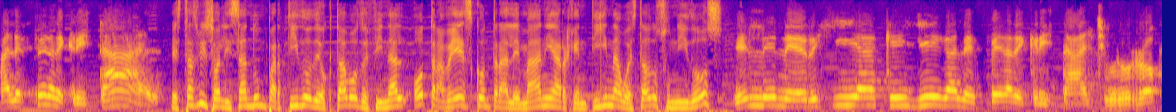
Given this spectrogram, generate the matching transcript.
a la esfera de cristal. ¿Estás visualizando un partido de octavos de final otra vez contra Alemania, Argentina o Estados Unidos? Es la energía que llega a la esfera de cristal, Chururrock,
